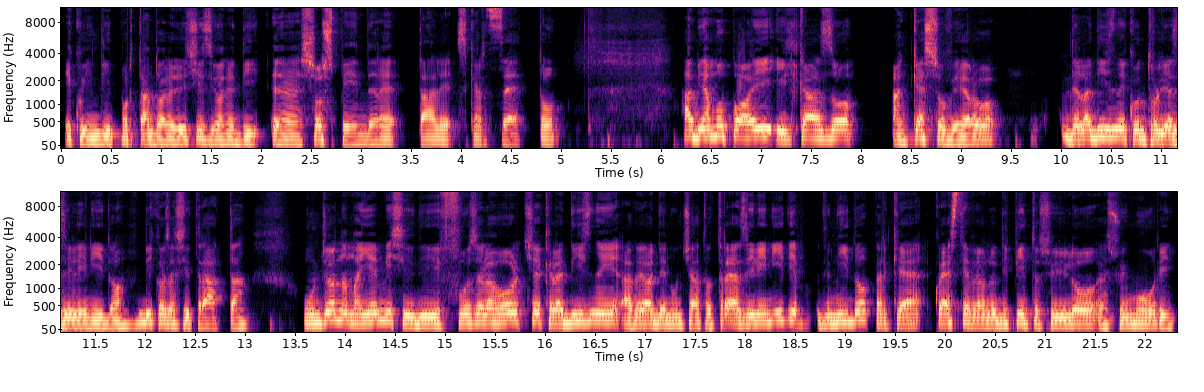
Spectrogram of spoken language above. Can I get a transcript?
e quindi portando alla decisione di eh, sospendere tale scherzetto. Abbiamo poi il caso, anch'esso vero, della Disney contro gli asili nido. Di cosa si tratta? Un giorno a Miami si diffuse la voce che la Disney aveva denunciato tre asili nido perché questi avevano dipinto sui, lo, eh, sui muri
